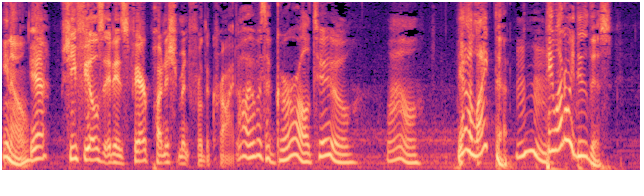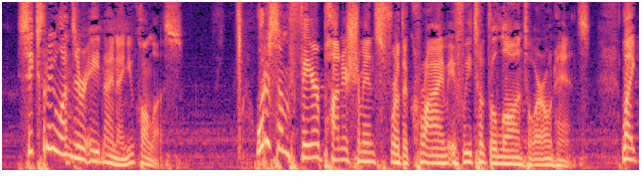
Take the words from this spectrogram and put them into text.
you know. Yeah, she feels it is fair punishment for the crime. Oh, it was a girl too. Wow. Yeah, I like that. Mm. Hey, why don't we do this? 6310899, you call us. What are some fair punishments for the crime if we took the law into our own hands? Like,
